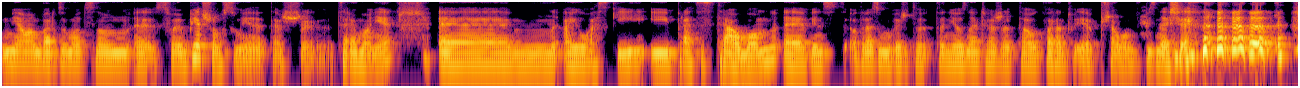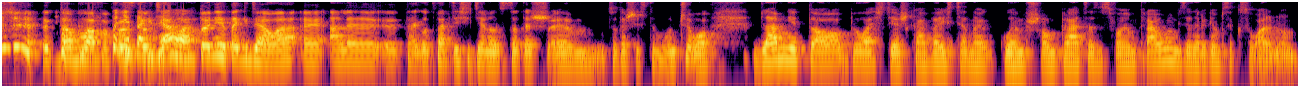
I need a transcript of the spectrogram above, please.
miałam bardzo mocną, e, swoją pierwszą w sumie też e, ceremonię ayahuaski i pracy z traumą, e, więc od razu mówię, że to, to nie oznacza, że to gwarantuje przełom w biznesie. to była po to prostu... To nie tak działa. To nie tak działa, ale tak, otwarcie się dzieląc, to też, co też się z tym łączyło. Dla mnie to była ścieżka wejścia na głębszą pracę ze swoją traumą i z energią seksualną.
